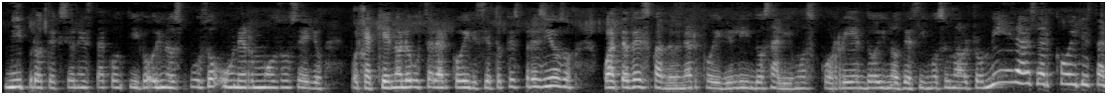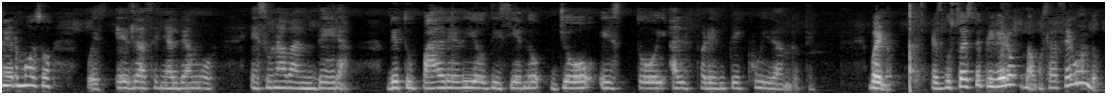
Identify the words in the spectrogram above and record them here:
mi protección está contigo. Y nos puso un hermoso sello, porque a quien no le gusta el arco iris, ¿cierto que es precioso? ¿Cuántas veces cuando hay un arco iris lindo salimos corriendo y nos decimos uno a otro: Mira ese arco iris tan hermoso? Pues es la señal de amor, es una bandera de tu Padre Dios diciendo: Yo estoy al frente cuidándote. Bueno, ¿Les gustó este primero? Vamos al segundo.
